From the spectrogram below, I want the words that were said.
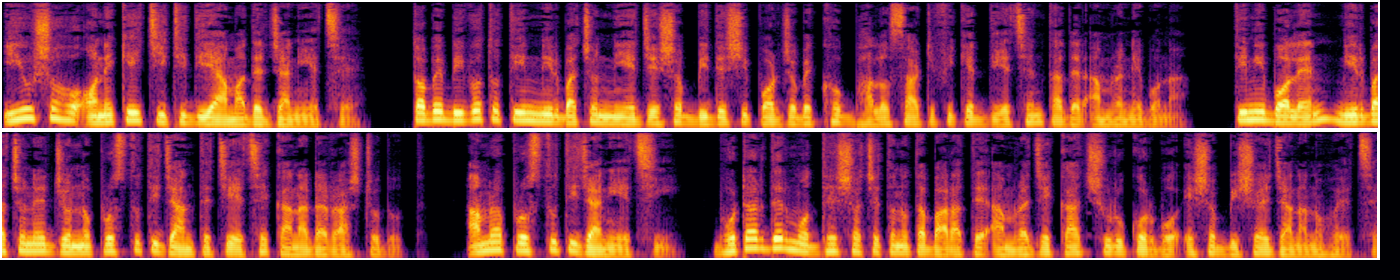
ইউসহ অনেকেই চিঠি দিয়ে আমাদের জানিয়েছে। তবে বিগত তিন নির্বাচন নিয়ে যেসব বিদেশি পর্যবেক্ষক ভালো সার্টিফিকেট দিয়েছেন তাদের আমরা নেব না। তিনি বলেন, নির্বাচনের জন্য প্রস্তুতি জানতে চেয়েছে কানাডার রাষ্ট্রদূত। আমরা প্রস্তুতি জানিয়েছি। ভোটারদের মধ্যে সচেতনতা বাড়াতে আমরা যে কাজ শুরু করব এসব বিষয়ে জানানো হয়েছে।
